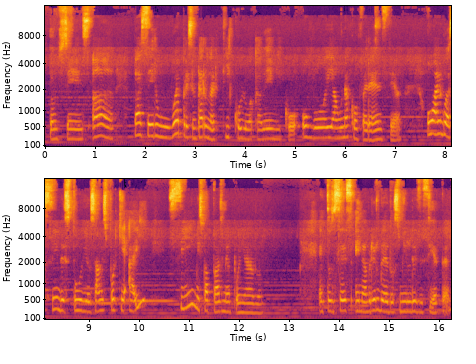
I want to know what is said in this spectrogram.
Entonces, ah, a ser, voy a presentar un artículo académico o voy a una conferencia o algo así de estudio, ¿sabes? Porque ahí sí mis papás me apoyaban. Entonces, en abril de 2017,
